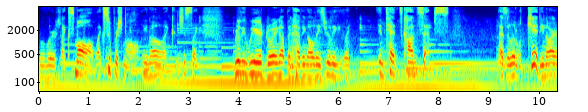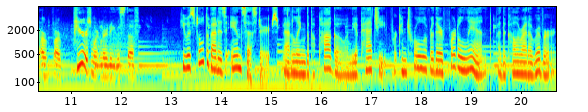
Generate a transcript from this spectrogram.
when we're like small, like super small, you know, like it's just like really weird growing up and having all these really like intense concepts as a little kid. You know, our, our, our peers weren't learning this stuff. He was told about his ancestors battling the Papago and the Apache for control over their fertile land by the Colorado River,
